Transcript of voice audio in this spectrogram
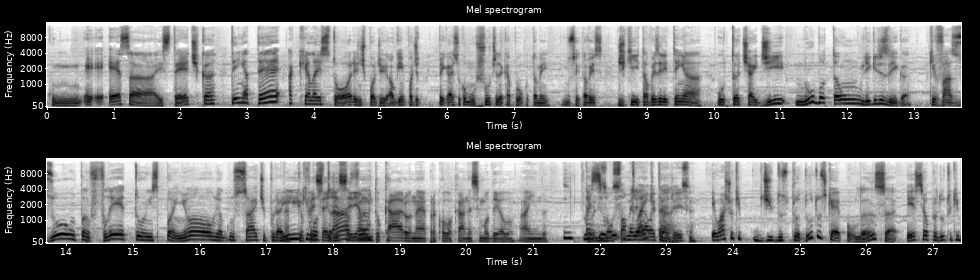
com e- e- essa estética. Tem até aquela história, a gente pode. Alguém pode pegar isso como um chute daqui a pouco também, não sei, talvez, de que talvez ele tenha o Touch ID no botão liga e desliga. Que vazou um panfleto em espanhol em algum site por aí? Porque que o Face mostrava... ID seria muito caro, né? Pra colocar nesse modelo ainda. Então eles vão só melhorar o iPad, tá. é isso? Eu acho que de- dos produtos que a Apple lança, esse é o produto que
